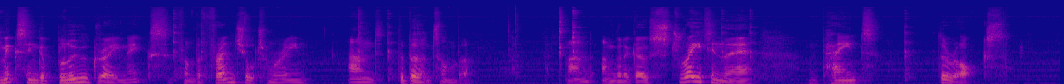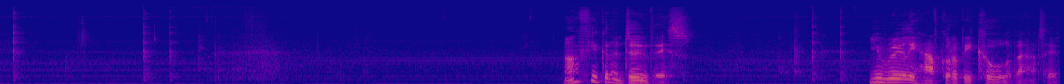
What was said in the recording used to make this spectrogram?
mixing a blue-grey mix from the French ultramarine and the burnt umber. And I'm going to go straight in there and paint the rocks. Now if you're going to do this, you really have got to be cool about it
